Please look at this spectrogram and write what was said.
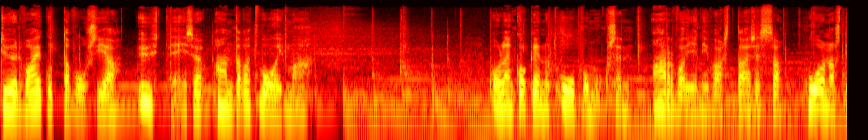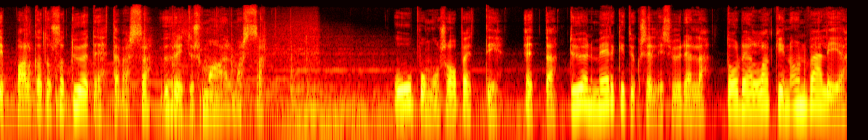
Työn vaikuttavuus ja yhteisö antavat voimaa. Olen kokenut uupumuksen arvojeni vastaisessa huonosti palkatussa työtehtävässä yritysmaailmassa. Uupumus opetti, että työn merkityksellisyydellä todellakin on väliä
